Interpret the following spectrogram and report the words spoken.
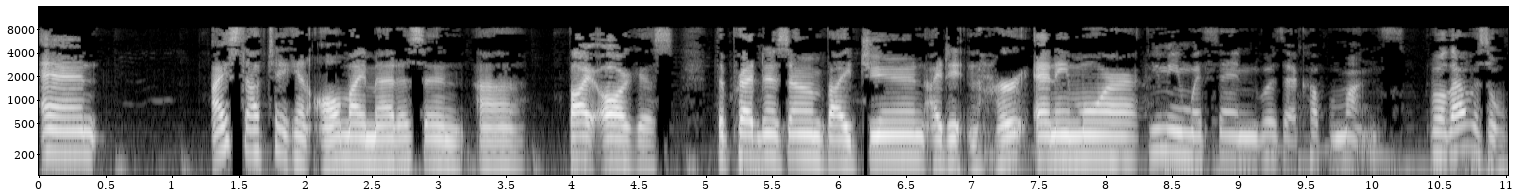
and I stopped taking all my medicine uh, by August. The prednisone by June, I didn't hurt anymore. You mean within was it a couple months? Well, that was a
